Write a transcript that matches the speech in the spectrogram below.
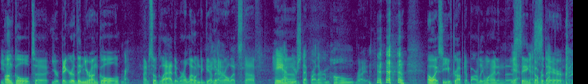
you know, uncle to you're bigger than your uncle. right. I'm so glad that we're alone together. Yeah. All that stuff. Hey, I'm Um, your stepbrother. I'm home. Right. oh, I see you've dropped a barley wine in the Yeah, sink yeah, over, stuck there. over there.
